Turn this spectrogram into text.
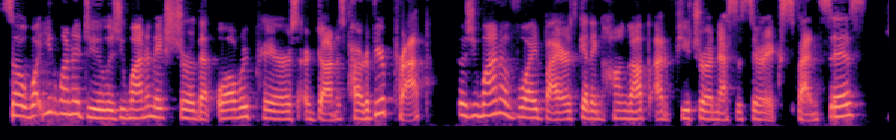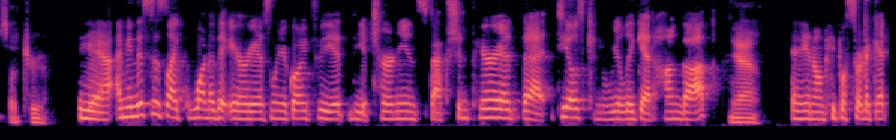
So what you'd want to do is you want to make sure that all repairs are done as part of your prep because you want to avoid buyers getting hung up on future unnecessary expenses. So true. Yeah, I mean, this is like one of the areas when you're going through the, the attorney inspection period that deals can really get hung up. Yeah you know, people sort of get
